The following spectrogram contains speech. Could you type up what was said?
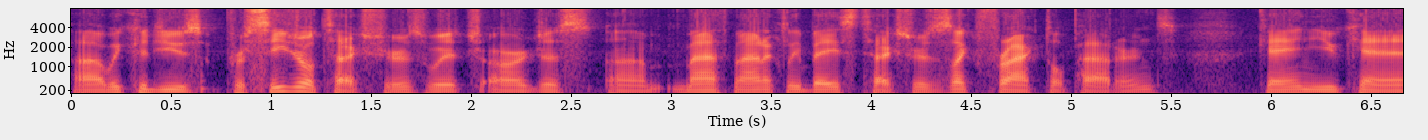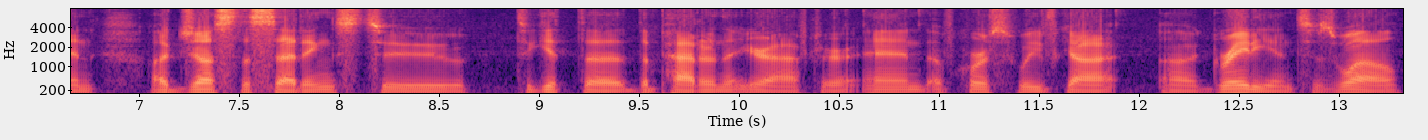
Uh, we could use procedural textures, which are just um, mathematically based textures. It's like fractal patterns. Okay, and you can adjust the settings to to get the, the pattern that you're after. And of course, we've got uh, gradients as well.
